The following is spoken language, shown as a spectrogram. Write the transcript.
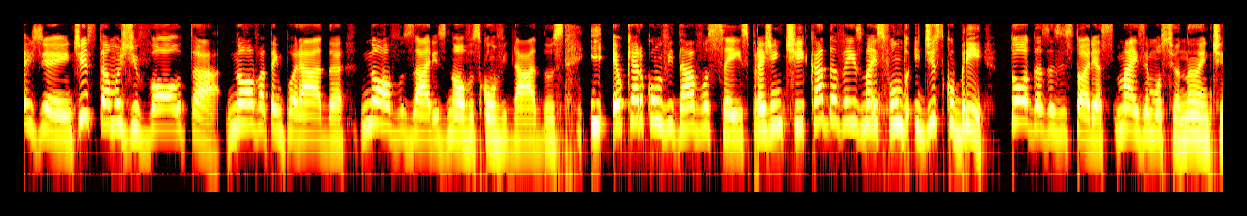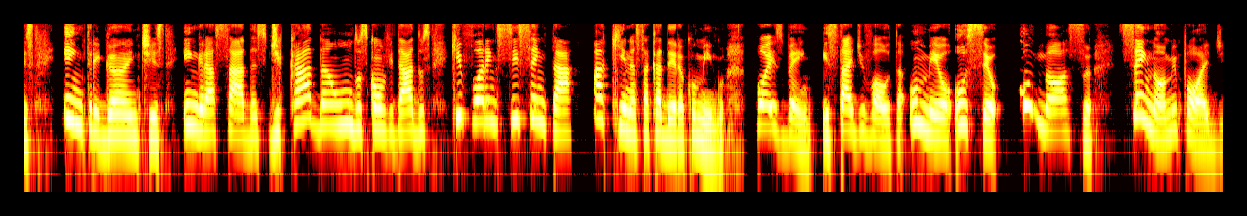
Oi, gente, estamos de volta! Nova temporada, novos ares, novos convidados. E eu quero convidar vocês para a gente ir cada vez mais fundo e descobrir todas as histórias mais emocionantes, intrigantes, engraçadas de cada um dos convidados que forem se sentar aqui nessa cadeira comigo. Pois bem, está de volta o meu, o seu, o nosso, sem nome pode.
